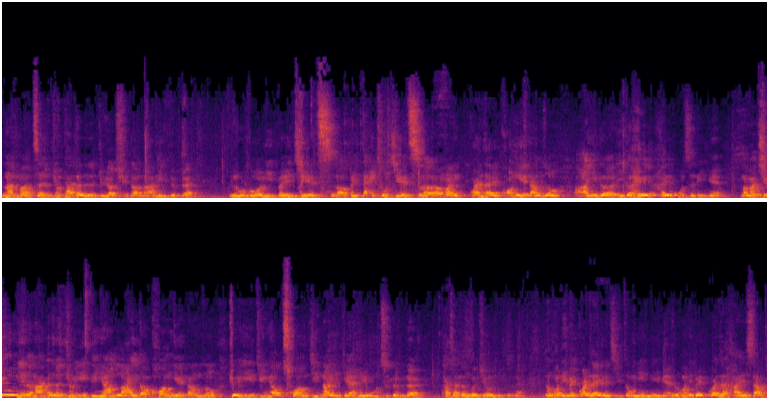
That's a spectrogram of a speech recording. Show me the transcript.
那么拯救他的人就要去到哪里，对不对？如果你被劫持了，被歹徒劫持了，然后把你关在旷野当中啊，一个一个黑黑屋子里面，那么救你的那个人就一定要来到旷野当中，就一定要闯进那一间黑屋子，对不对？他才能够救你，对不对？如果你被关在一个集中营里面，如果你被关在海上，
